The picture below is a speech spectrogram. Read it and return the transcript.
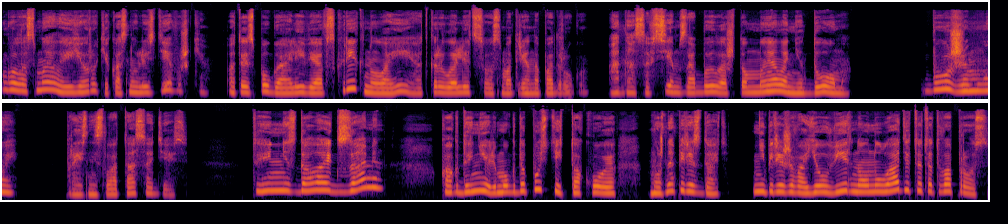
Голос Мэлы и её руки коснулись девушки. От испуга Оливия вскрикнула и открыла лицо, смотря на подругу. Она совсем забыла, что Мелани дома. «Боже мой!» — произнесла та, садясь. «Ты не сдала экзамен? Как Даниэль мог допустить такое? Можно пересдать. Не переживай, я уверена, он уладит этот вопрос».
